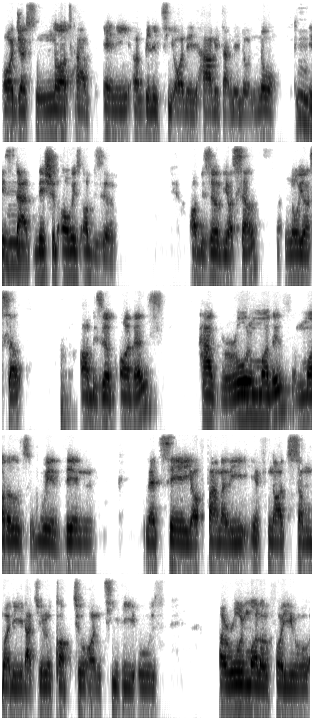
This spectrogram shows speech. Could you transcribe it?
or just not have any ability, or they have it and they don't know, mm-hmm. is that they should always observe. Observe yourself, know yourself, observe others, have role models, models within let's say your family, if not somebody that you look up to on TV who's a role model for you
